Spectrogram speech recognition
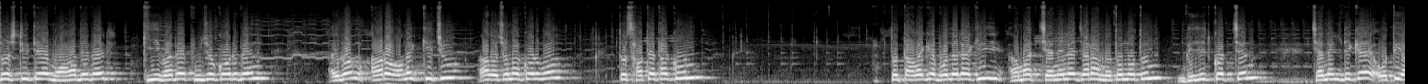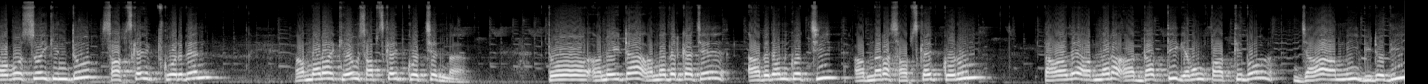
ষষ্ঠীতে মহাদেবের কীভাবে পুজো করবেন এবং আরও অনেক কিছু আলোচনা করব। তো সাথে থাকুন। তো তার আগে বলে রাখি, আমার চ্যানেলে যারা নতুন নতুন ভিজিট করছেন, চ্যানেলটিকে অতি অবশ্যই কিন্তু সাবস্ক্রাইব করবেন। আপনারা কেউ সাবস্ক্রাইব করছেন না। তো আমি এটা আপনাদের কাছে আবেদন করছি, আপনারা সাবস্ক্রাইব করুন। তাহলে আপনারা আধ্যাত্মিক এবং পার্থিব যা আমি ভিডিও দিই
